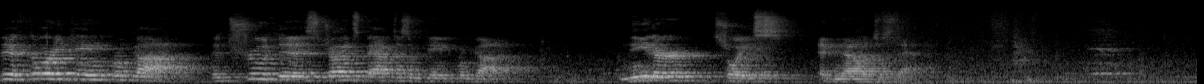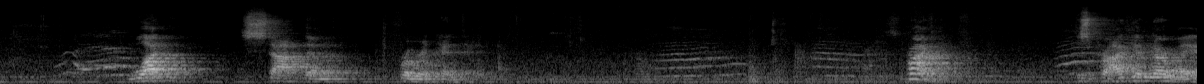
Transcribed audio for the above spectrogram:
the authority came from God. The truth is, John's baptism came from God. Neither choice acknowledges that. What stopped them from repenting? Pride. Does pride get in our way?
